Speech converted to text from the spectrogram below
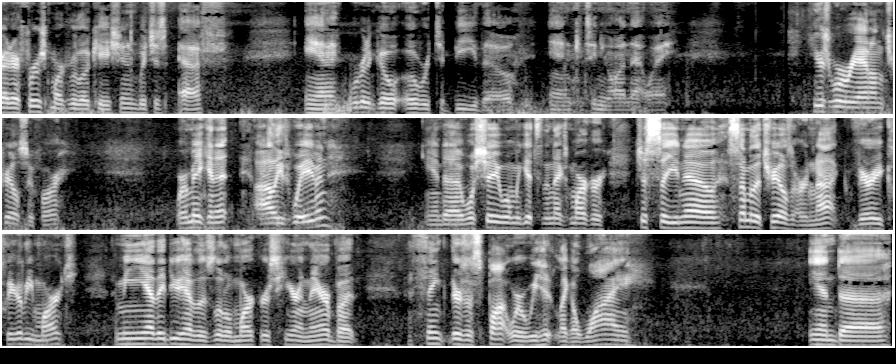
We're at our first marker location, which is F. And we're going to go over to B though and continue on that way. Here's where we're at on the trail so far. We're making it. Ollie's waving. And uh, we'll show you when we get to the next marker. Just so you know, some of the trails are not very clearly marked. I mean, yeah, they do have those little markers here and there, but I think there's a spot where we hit like a Y and uh,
